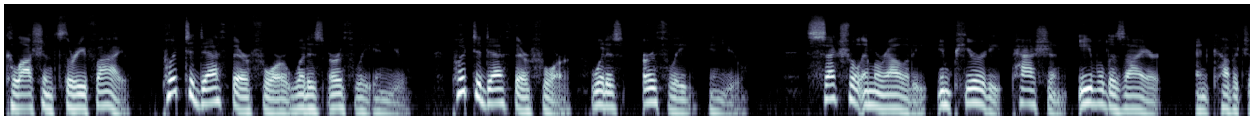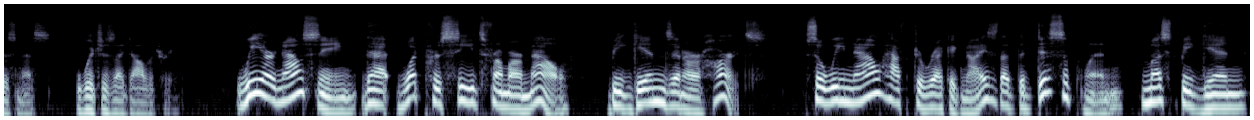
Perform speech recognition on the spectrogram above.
Colossians 3 5. Put to death, therefore, what is earthly in you. Put to death, therefore, what is earthly in you sexual immorality, impurity, passion, evil desire, and covetousness, which is idolatry. We are now seeing that what proceeds from our mouth, begins in our hearts. So we now have to recognize that the discipline must begin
